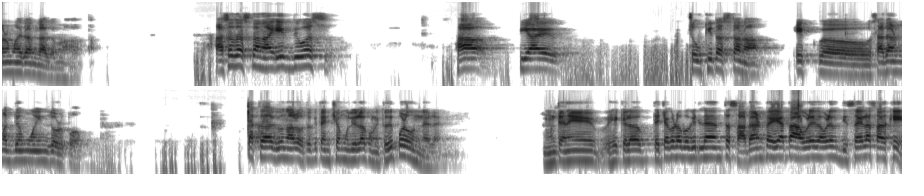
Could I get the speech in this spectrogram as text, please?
रणमैदान गाजवणारा होता. असंच असताना एक दिवस हा पी आय चौकीत असताना एक साधारण मध्यमवयीन जोडपं तक्रार घेऊन आलो होतो की त्यांच्या मुलीला कोणीतरी पळवून नेलंय. म्हणून त्याने हे केलं. त्याच्याकडं बघितल्यानंतर साधारणतः हे आता आवळे जावळे दिसायला सारखे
